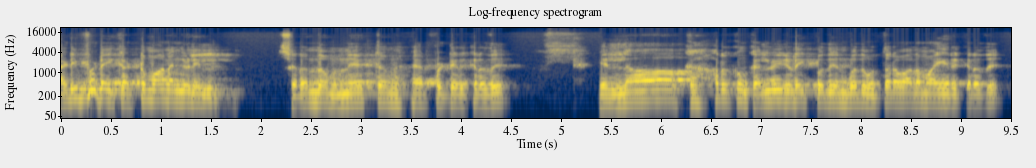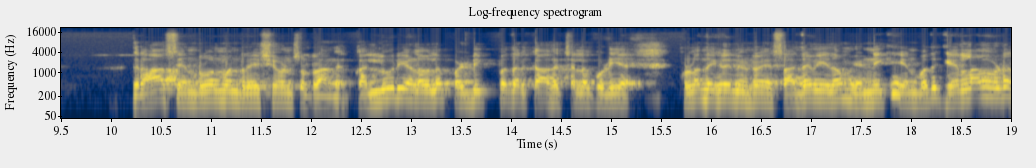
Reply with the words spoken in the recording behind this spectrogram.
அடிப்படை கட்டுமானங்களில் சிறந்த முன்னேற்றம் ஏற்பட்டிருக்கிறது. எல்லாருக்கும் கல்வி கிடைப்பது என்பது உத்தரவாதமாக இருக்கிறது கிராஸ் என்ரோல்மெண்ட் ரேஷியோன்னு சொல்றாங்க. கல்லூரி அளவில் படிப்பதற்காக செல்லக்கூடிய குழந்தைகளின் சதவீதம் எண்ணிக்கை என்பது கேரளாவை விட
